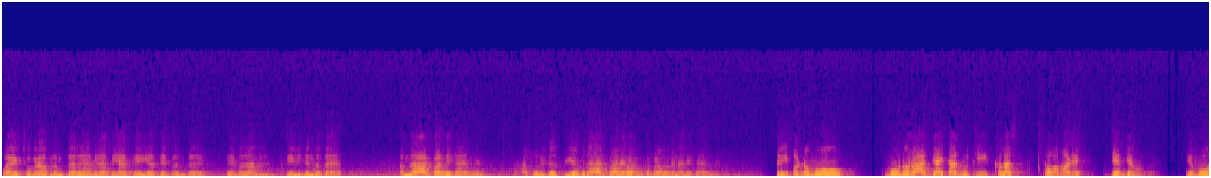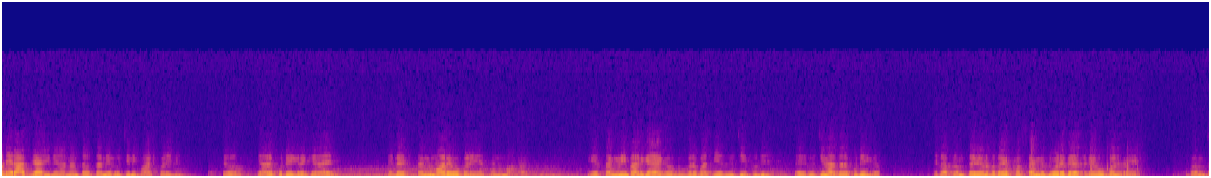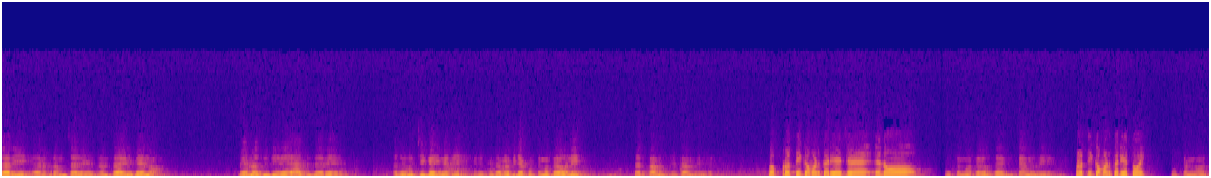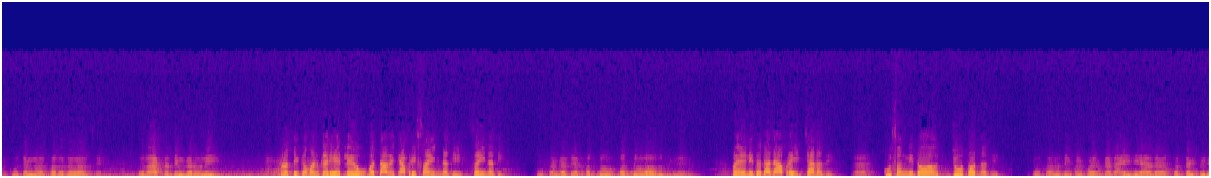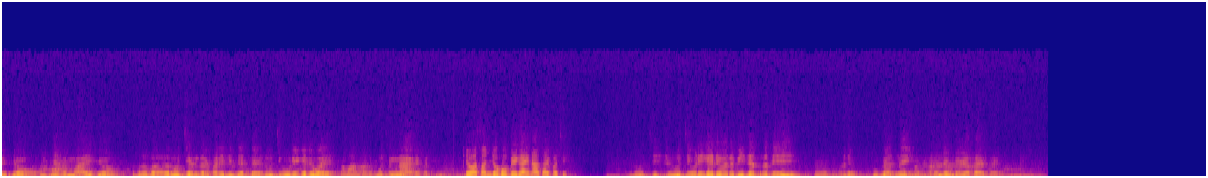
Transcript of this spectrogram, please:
હોય એક છોકરાઓ બ્રહ્મચર્ય લેવા તૈયાર થઈ ગયા છે બ્રહ્મચર્ય તે બધા શ્રી વિજન બતાવ્યા છે. અમને આરપાર દેખાય અમે. આ પુરુષો સ્ત્રીઓ બધા આરપાર એમ કપડા વગર ના દેખાય અમને. સ્ત્રી પરનો મોહ મોહનો રાગ જાય તાર રુચિ ખલાસ થવા માંડે. જેમ જેમ એ મોહ ને રાગ જાય. અનંત અવતારની રુચિની ગાંઠ પડેલી. તો ત્યારે ફૂટી ગઈ કહેવાય ને. એટલે સંઘમાં રહેવું પડે એ સંઘમાં. એ સંઘની બહાર ગયા કે ખબર પાછી રુચિ તૂટી રુચિના આધારે ફૂટી ગયો. એટલે આ બ્રહ્મચારીઓને બધા એક સંઘ જોડે રહેવું પડશે. બ્રહ્મચારી અને બ્રહ્મચારી, બ્રહ્મચારીની બહેનો. બહેનો જુદી રહે, આ જુદા રહે. હજુ રુચિ ગઈ નથી. રુચિ તો આપણે બીજા કુસંગો કહો ને. સર ચાલુ છે, ચાલુ થઈ જાય પણ પ્રતિક્રમણ કરીએ છે એનો કુસંગો તો એવું થાય ચાલુ છે. પ્રતિક્રમણ કરીએ તોય? કુસંગનો કુસંગનો જ બધો સ્વભાવ છે. તું લાખ પ્રતિમ કરું નહીં. પ્રતિક્રમણ કરીએ એટલે એવું બતાવે કે આપણી સાઈન નથી સહી નથી. કુસંગ હશે બધું બધું અવરુદ્ધ છે પણ એની તો દાદા આપણે ઈચ્છા નથી. હે? કુસંગની તો જોતો જ નથી. જોતો નથી પણ કોઈ વખત આવી ગયા સત્સંગ સુધી ગયો કુસંગમાં આવી ગયો. તો બધું રૂચિ અંદર પડેલી છે એટલે રુચિ ઉડી ગયેલી હોય તો કુસંગ ના હારે પછી. એવા સંજોગો ભેગા ના થાય પછી? રુચિ રૂચિ ઉડી ગયેલી હોય એટલે બીજ જ નથી પછી ઉગે જ નહીં સંજોગ ભેગા થાય તો.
